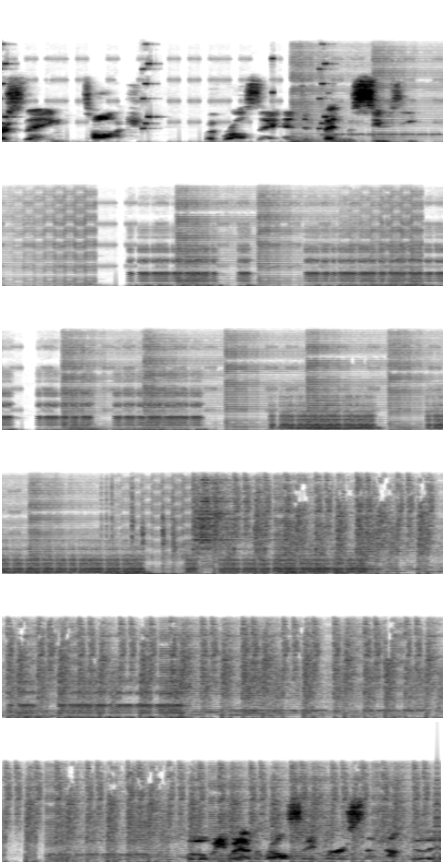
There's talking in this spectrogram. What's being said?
First thing, talk with Ralsei and defend with Susie. Oh, we went after Ralsei first, that's not good.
